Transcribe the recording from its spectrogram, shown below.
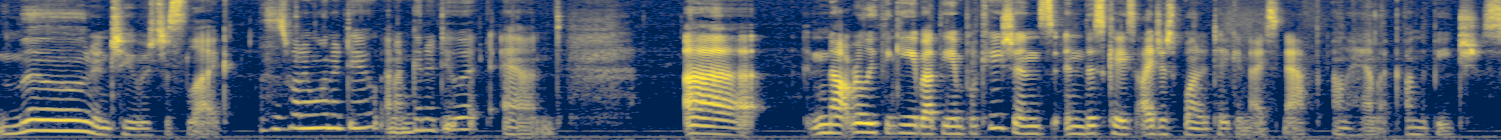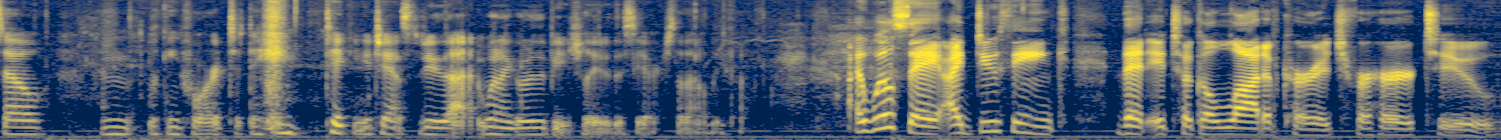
moon, and she was just like, "This is what I want to do, and I'm gonna do it." And uh, not really thinking about the implications. In this case, I just want to take a nice nap on a hammock on the beach. So I'm looking forward to taking taking a chance to do that when I go to the beach later this year. So that'll be fun. I will say, I do think that it took a lot of courage for her to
